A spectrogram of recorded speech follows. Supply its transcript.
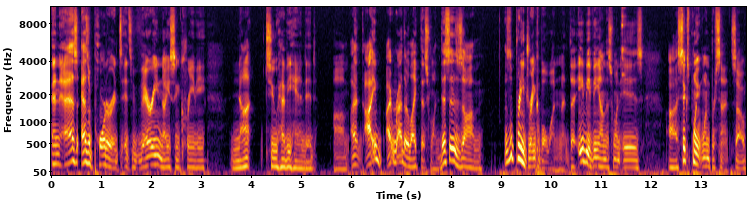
and as, as a porter, it's, it's very nice and creamy, not too heavy-handed. Um, I, I, I rather like this one. This is um, this is a pretty drinkable one. The ABV on this one is 6.1%, uh, so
